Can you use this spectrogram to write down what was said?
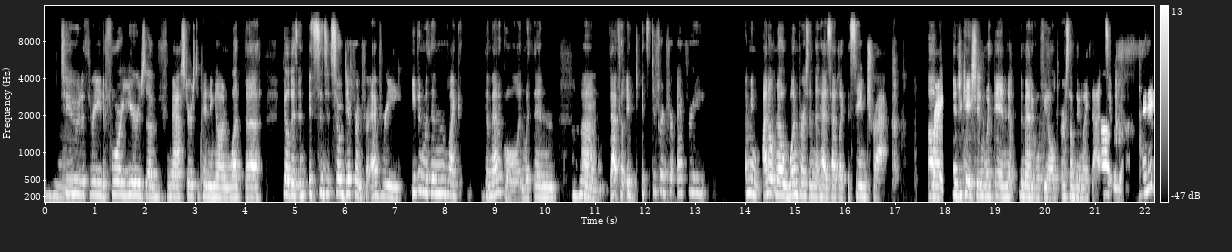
mm-hmm. two to three to four years of masters, depending on what the field is. And it's since it's so different for every, even within like the medical and within mm-hmm. um, that field, it, it's different for every. I mean, I don't know one person that has had like the same track right. education within the medical field or something like that. Oh, yeah. And it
